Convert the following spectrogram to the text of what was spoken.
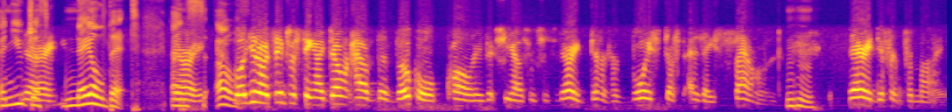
and you just nailed it. And right. So, oh. Well, you know, it's interesting. I don't have the vocal quality that she has, which is very different. Her voice, just as a sound, mm-hmm. very different from mine.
